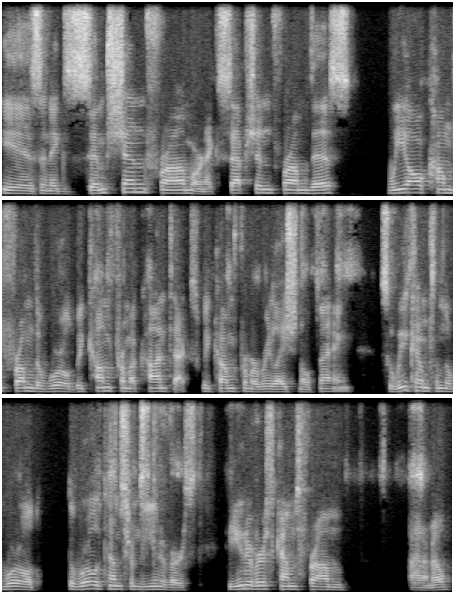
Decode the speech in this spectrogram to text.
is an exemption from or an exception from this. We all come from the world. We come from a context. We come from a relational thing. So we come from the world. The world comes from the universe. The universe comes from, I don't know,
